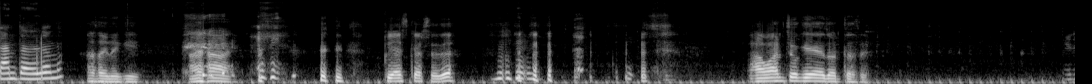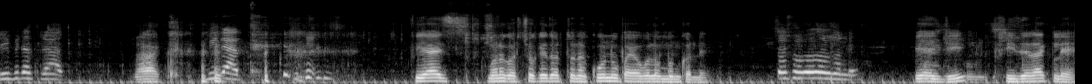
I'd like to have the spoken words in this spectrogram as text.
কান্তা হলো না? আসাই নাকি? হায় হায়। পেঁয়াজ কাটছে যে? আমার চোখে ধরতেছে। বিরাট রাত রাখ। বিরাট পেঁয়াজ মনে কর চোখে ধরতো না কোন উপায় অবলম্বন করলে? চশমা ব্যবহার করলে। ফ্রিজে রাখলে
